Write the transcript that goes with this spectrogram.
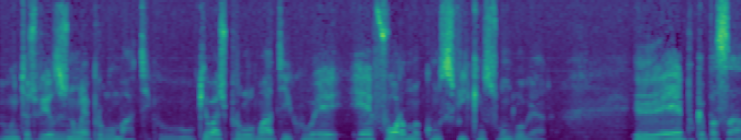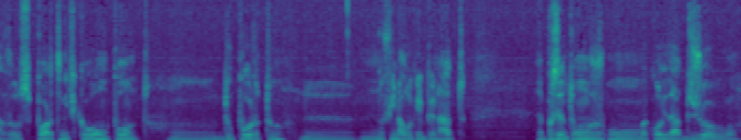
muitas vezes não é problemático. O que eu acho problemático é, é a forma como se fica em segundo lugar. Eh, a época passada, o Sporting ficou a um ponto eh, do Porto eh, no final do campeonato. Apresentou um, uma qualidade de jogo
